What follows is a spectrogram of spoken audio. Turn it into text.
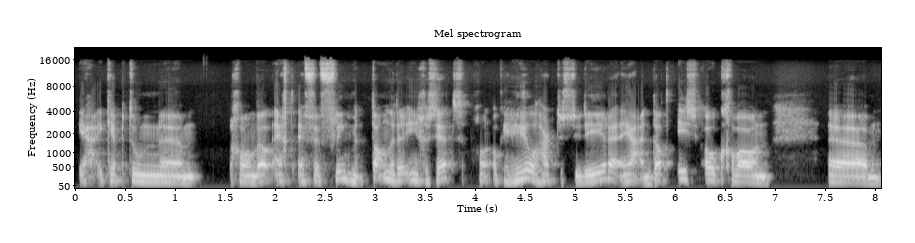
ja, ik heb toen ehm, gewoon wel echt even flink mijn tanden erin gezet. Gewoon ook heel hard te studeren. En ja, en dat is ook gewoon ehm,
